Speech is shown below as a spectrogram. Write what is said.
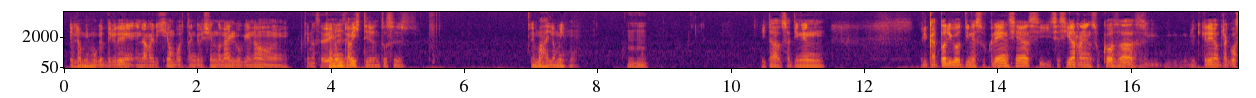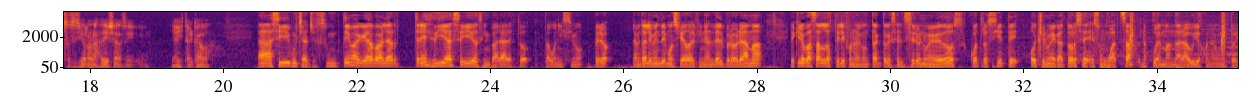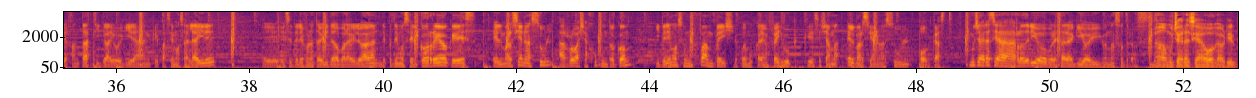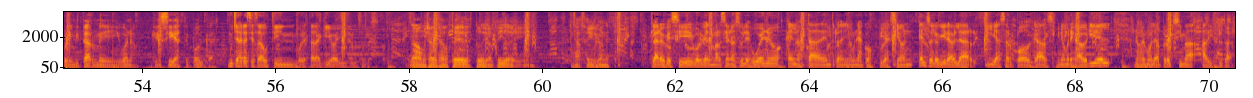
es lo mismo que te cree en la religión, porque están creyendo en algo que no, eh, que no se ve. que nunca viste, entonces es más de lo mismo. Y tal, o sea, tienen... El católico tiene sus creencias y se cierra en sus cosas. y el que cree en otra cosa se cierran las de ellas y, y ahí está el cabo. Ah, sí, muchachos. Un tema que da para hablar tres días seguidos sin parar. Esto está buenísimo. Pero lamentablemente hemos llegado al final del programa. Les quiero pasar los teléfonos de contacto que es el 092-478914. Es un WhatsApp. Nos pueden mandar audios con alguna historia fantástica, algo que quieran que pasemos al aire. Eh, ese teléfono está habilitado para que lo hagan. Después tenemos el correo que es elmarcianoazul.yahoo.com y tenemos un fanpage, lo pueden buscar en Facebook, que se llama El Marciano Azul Podcast. Muchas gracias Rodrigo por estar aquí hoy con nosotros. No, muchas gracias a vos, Gabriel, por invitarme y bueno, que siga este podcast. Muchas gracias Agustín por estar aquí hoy con nosotros. No, muchas gracias a ustedes, estuvo divertido y a seguir con esto. Claro que sí, porque el marciano azul es bueno, él no está dentro de ninguna conspiración, él solo quiere hablar y hacer podcast. Mi nombre es Gabriel, nos vemos la próxima, a disfrutar.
